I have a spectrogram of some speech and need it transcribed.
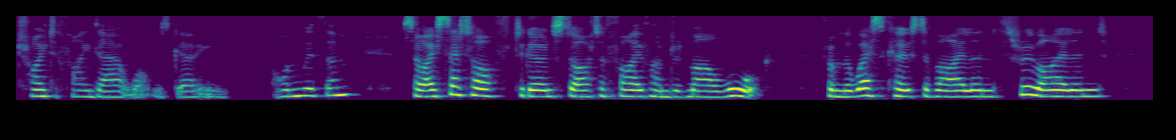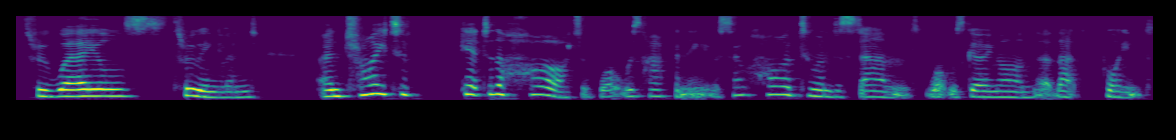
try to find out what was going on with them. So I set off to go and start a 500 mile walk from the west coast of Ireland, through Ireland, through Wales, through England, and try to get to the heart of what was happening. It was so hard to understand what was going on at that point.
